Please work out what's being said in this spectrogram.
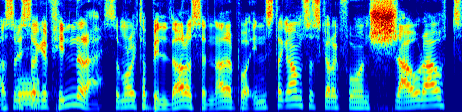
Altså Hvis Og- dere finner det, så må dere ta bilde av det og sende det på Instagram. Så skal dere få en shout-out.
